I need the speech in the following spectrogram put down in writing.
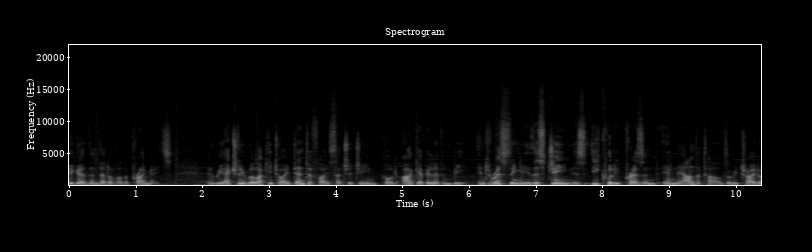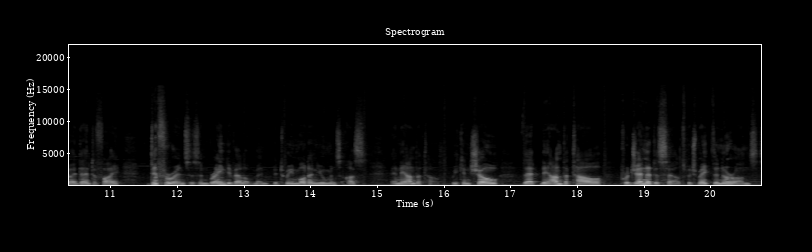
bigger than that of other primates. And we actually were lucky to identify such a gene called ARHGAP11B. Interestingly, this gene is equally present in Neanderthals, so we try to identify differences in brain development between modern humans, us, and Neanderthals. We can show that Neanderthal progenitor cells, which make the neurons,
